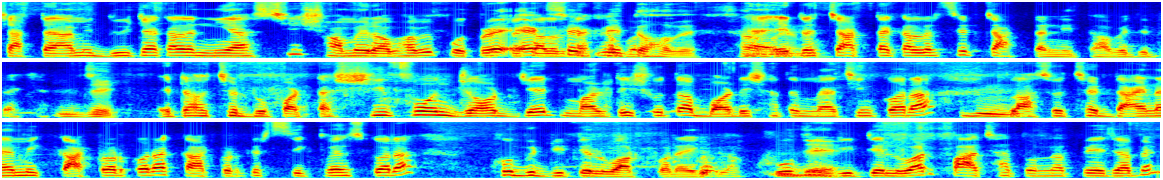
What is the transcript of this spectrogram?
চারটা আমি দুইটা কালার নিয়ে আসছি সময়ের অভাবে প্রত্যেকটা কালার হবে হ্যাঁ এটা চারটা কালার সেট চারটা নিতে হবে যে দেখেন। জি। এটা হচ্ছে দুপাট্টা শিফন জর্জেট মাল্টি সুতা বডির সাথে ম্যাচিং করা প্লাস হচ্ছে ডাইনামিক কাটওয়ার্ক করা কাটওয়ার্কের সিকোয়েন্স করা খুবই ডিটেল ওয়ার্ক করা এগুলো। খুবই। ডিটেল ওয়ার্ক পাঁচ হাত ওনা পেয়ে যাবেন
